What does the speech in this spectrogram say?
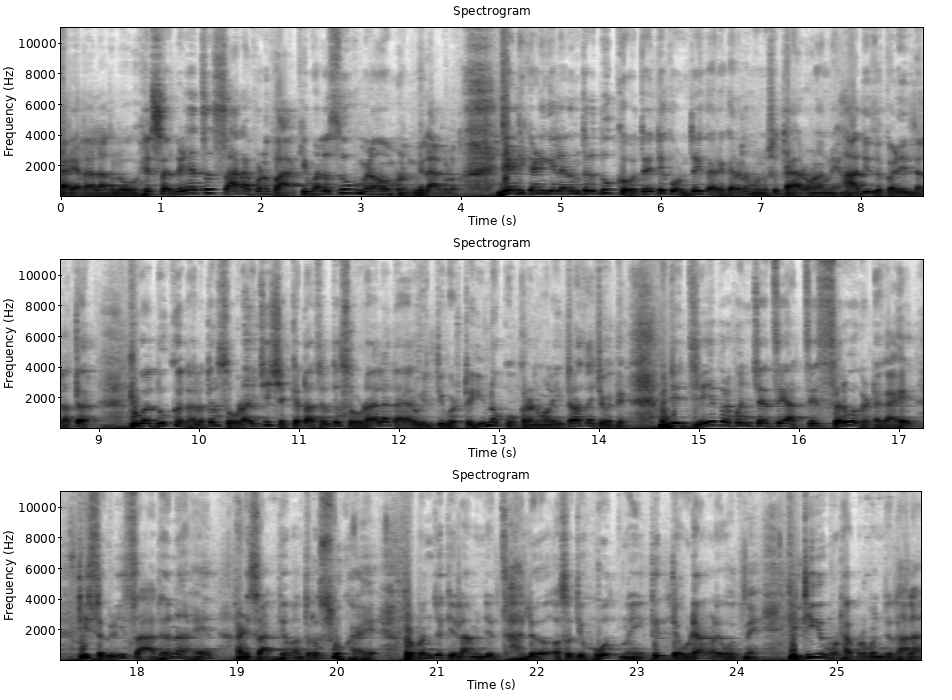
कार्याला लागलो? हे सगळ्याचं सार आपण पहा की मला सुख मिळावं म्हणून मी लागलो. ज्या ठिकाणी गेल्यानंतर दुःख होतंय ते कोणतंही कार्य करायला मनुष्य तयार होणार नाही. आधी जर कळेल झाला तर. किंवा दुःख झालं तर सोडायची शक्यता असेल तर सोडायला तयार होईल. ती गोष्ट ही नको कारण मला ही त्रासायचे होते. म्हणजे जे प्रपंचाचे आजचे सर्व घटक आहेत ती सगळी साधनं आहेत आणि साध्य मात्र सुख आहे. प्रपंच केला म्हणजे झालं. असं जे होत नाही ते तेवढ्यामुळे होत नाही. कितीही मोठा प्रपंच झाला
